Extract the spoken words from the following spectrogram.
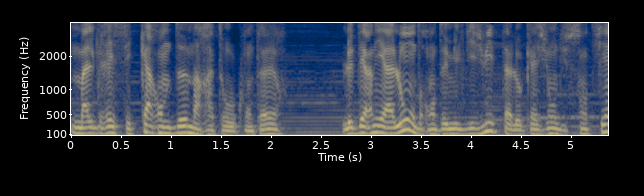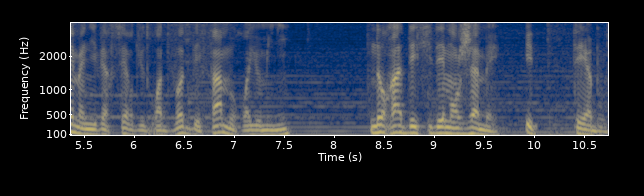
malgré ses 42 marathons au compteur, le dernier à Londres en 2018 à l'occasion du centième anniversaire du droit de vote des femmes au Royaume-Uni, n'aura décidément jamais été à bout.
